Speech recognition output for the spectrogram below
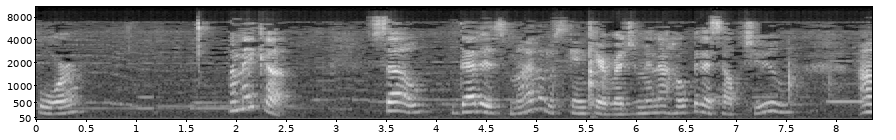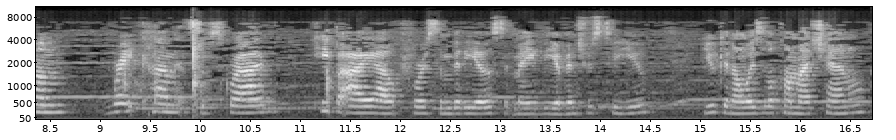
for my makeup. So that is my little skincare regimen. I hope it has helped you. Um, rate, comment, subscribe. Keep an eye out for some videos that may be of interest to you. You can always look on my channel.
